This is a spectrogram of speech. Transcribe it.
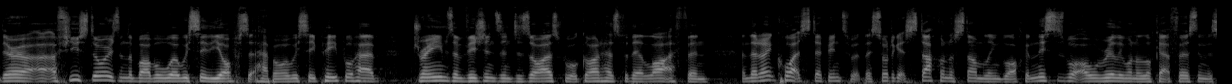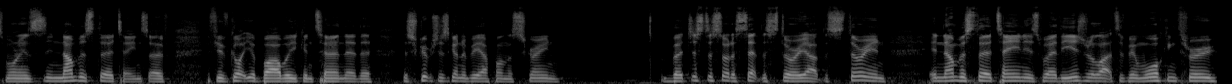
there are a few stories in the Bible where we see the opposite happen, where we see people have dreams and visions and desires for what God has for their life, and, and they don't quite step into it. They sort of get stuck on a stumbling block. And this is what I really want to look at first thing this morning. It's in Numbers 13. So if, if you've got your Bible, you can turn there. The, the scripture is going to be up on the screen. But just to sort of set the story up, the story in, in Numbers 13 is where the Israelites have been walking through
